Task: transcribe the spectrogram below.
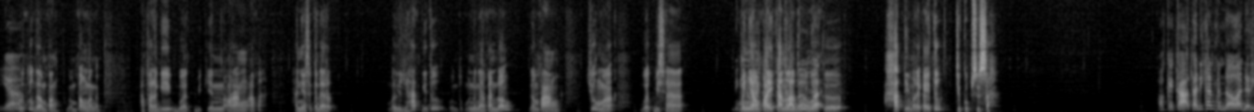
Ya menurutku gampang gampang banget. Apalagi buat bikin orang apa hanya sekedar melihat gitu untuk mendengarkan doang gampang. Cuma buat bisa Bikin menyampaikan lagunya ke hati mereka itu cukup susah. Oke kak. Tadi kan kendala dari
